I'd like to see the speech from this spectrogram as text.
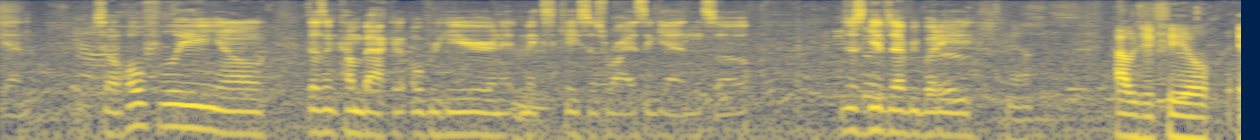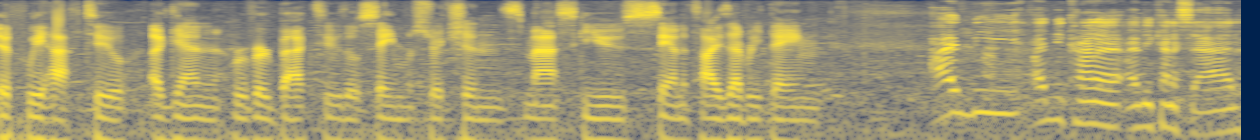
again. So hopefully, you know, it doesn't come back over here and it makes cases rise again. So it just gives everybody. Yeah. How would you feel if we have to again revert back to those same restrictions, mask use, sanitize everything? I'd be I'd be kind of I'd be kind of sad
